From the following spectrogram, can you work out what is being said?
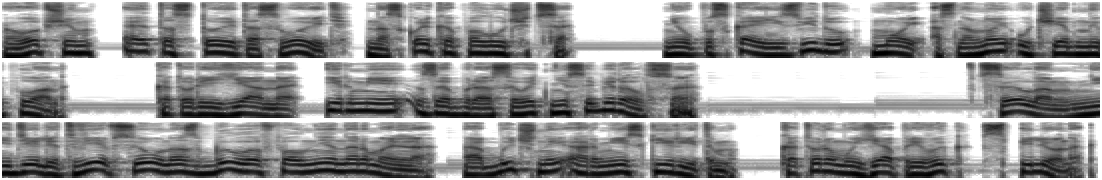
В общем, это стоит освоить, насколько получится, не упуская из виду мой основной учебный план, который я на Ирме забрасывать не собирался. В целом, недели две все у нас было вполне нормально, обычный армейский ритм, к которому я привык с пеленок.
